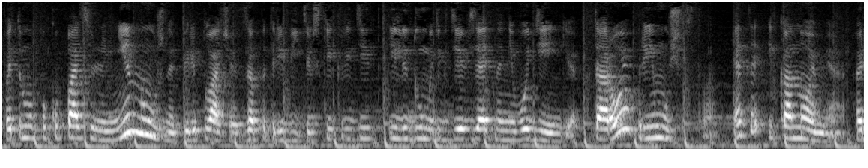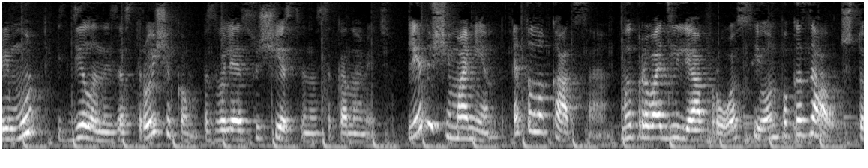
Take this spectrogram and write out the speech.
Поэтому покупателю не нужно переплачивать за потребительский кредит или думать, где взять на него деньги. Второе преимущество – это экономия. Ремонт, сделанный застройщиком, позволяет существенно сэкономить. Следующий момент – это локация. Мы проводили опрос, и он показал, что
